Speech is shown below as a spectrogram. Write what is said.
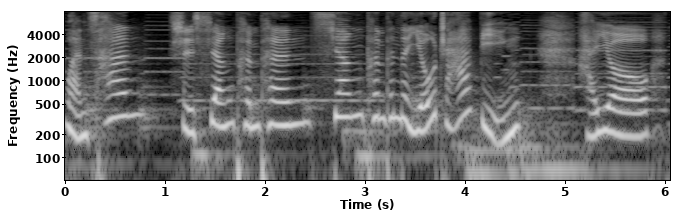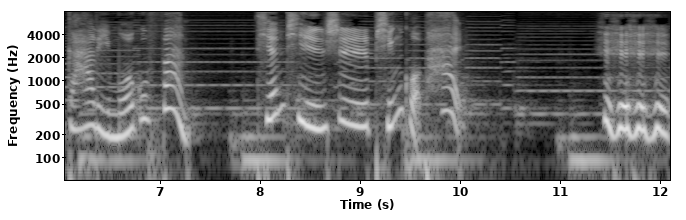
晚餐是香喷喷、香喷喷的油炸饼，还有咖喱蘑菇饭，甜品是苹果派。嘿嘿嘿嘿，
